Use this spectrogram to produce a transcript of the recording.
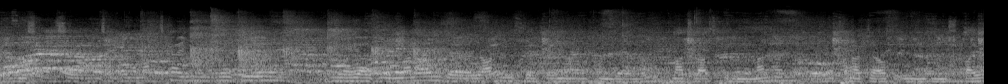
Ja, und ich dachte, so, der Trainer macht keinen so viel. Nur hier halt in Mannheim, der Joachim ist der Trainer von der Martial Arts Academy Mannheim. Dann hat er auch in, in Speyer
